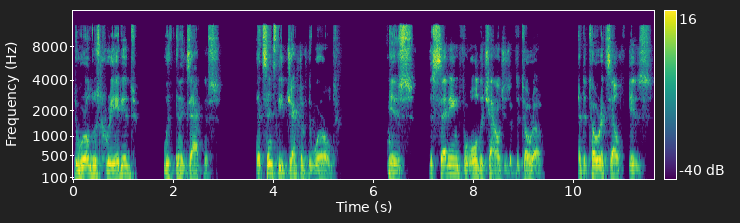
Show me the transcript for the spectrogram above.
The world was created with an exactness that since the objective of the world is the setting for all the challenges of the Torah, and the Torah itself is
